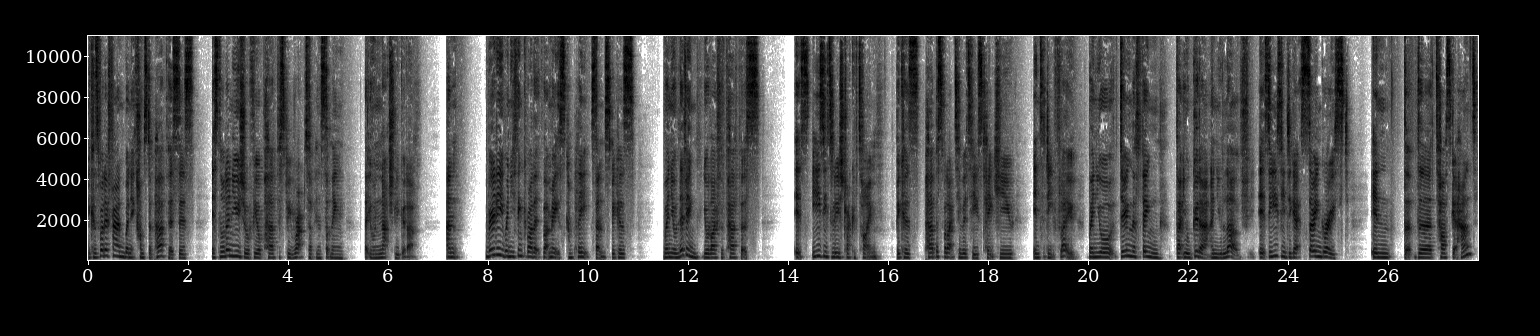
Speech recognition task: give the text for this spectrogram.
Because what I found when it comes to purpose is it's not unusual for your purpose to be wrapped up in something that you're naturally good at. And really, when you think about it, that makes complete sense because when you're living your life with purpose, it's easy to lose track of time because purposeful activities take you into deep flow. When you're doing the thing that you're good at and you love, it's easy to get so engrossed in the, the task at hand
